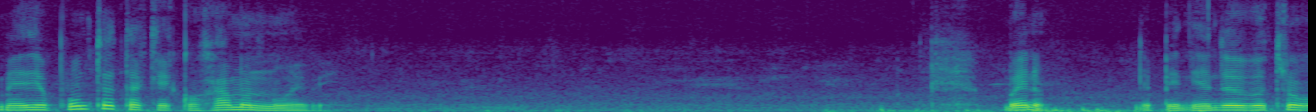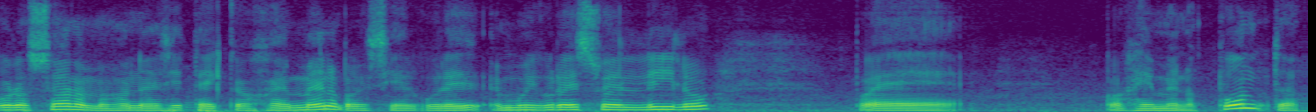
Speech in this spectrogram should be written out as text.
Medio punto hasta que cojamos nueve. Bueno dependiendo de vuestro grosor, a lo mejor necesitáis coger menos, porque si es muy grueso el hilo, pues cogéis menos puntos.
